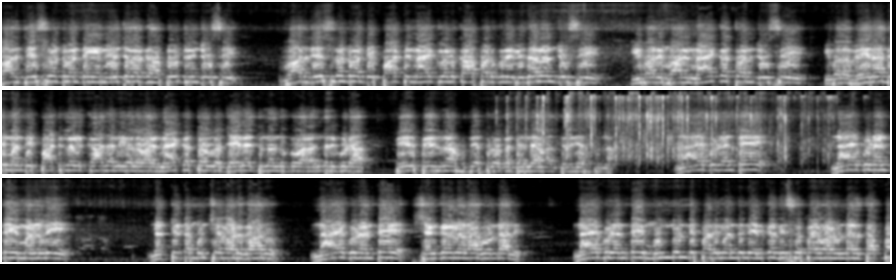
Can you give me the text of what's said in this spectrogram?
వారు చేసినటువంటి నియోజకవర్గ అభివృద్ధిని చూసి వారు చేసినటువంటి పార్టీ నాయకులను కాపాడుకునే విధానం చూసి ఇవాళ వారి నాయకత్వాన్ని చూసి ఇవాళ వేలాది మంది పార్టీలను కాదని ఇవాళ వారి నాయకత్వంలో జాయిన్ అవుతున్నందుకు వారందరికీ కూడా పేరు పేరున హృదయపూర్వక ధన్యవాదాలు తెలియజేస్తున్నా. నాయకుడు అంటే నాయకుడు అంటే మనల్ని నట్టెట ముంచేవాడు కాదు. నాయకుడు అంటే శంకరన్నలాగా ఉండాలి. నాయకుడు అంటే ముందుండి పది మందిని వెనుక తీసుకుపోయేవాడు ఉండాలి తప్ప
